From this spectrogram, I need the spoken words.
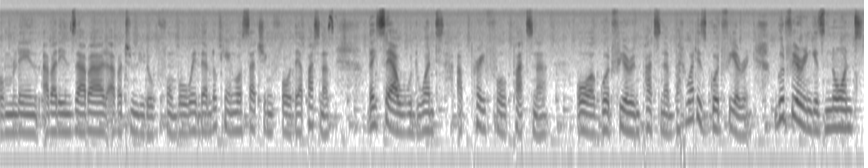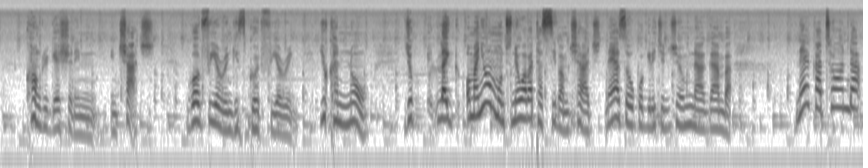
abalenzi aba- abatunulira obufumbo when they're looking or searching for their partners they say i would want a prayerful partner or a god-fearing partner. But what is god-fearing? God-fearing is not congregation in, in church. God-fearing is god-fearing. You can know. You, like omanyi omuntu newaba tasiba mu church naye asobola okwogera ekintu kyomu n'agamba naye katonda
